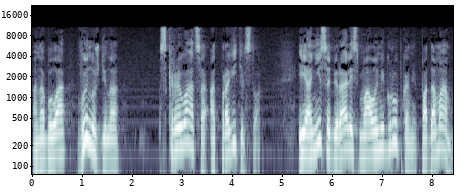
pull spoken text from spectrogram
Она была вынуждена скрываться от правительства – и они собирались малыми группками по домам.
